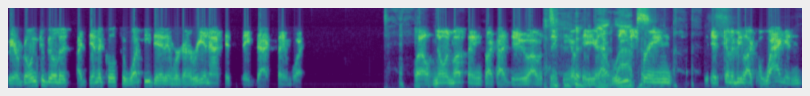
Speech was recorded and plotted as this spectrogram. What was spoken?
We are going to build it identical to what he did, and we're going to reenact it the exact same way. Well, knowing Mustangs like I do, I was thinking, okay, you're gonna have leaf springs. It's gonna be like a wagon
